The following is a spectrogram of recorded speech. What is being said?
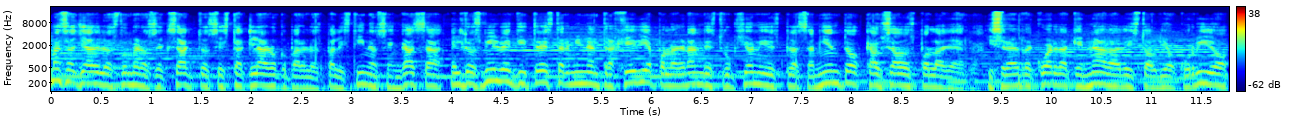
Más allá de los números exactos, está claro que para los palestinos en Gaza, el 2023 termina en tragedia por la gran destrucción y desplazamiento causados por la guerra. Israel recuerda que nada de esto habría ocurrido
